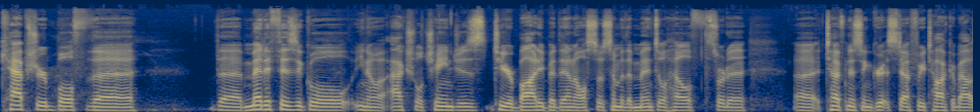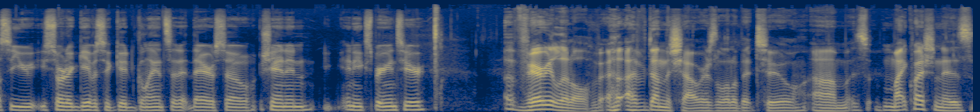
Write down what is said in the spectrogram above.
capture both the the metaphysical, you know, actual changes to your body, but then also some of the mental health sort of uh, toughness and grit stuff we talk about. So you, you sort of gave us a good glance at it there. So Shannon, any experience here? Uh, very little. I've done the showers a little bit too. Um, my question is,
